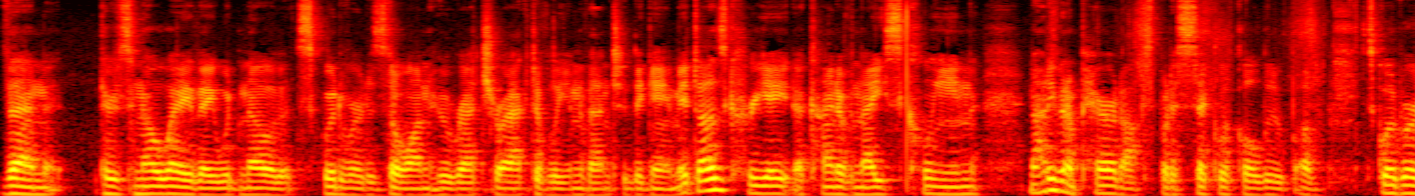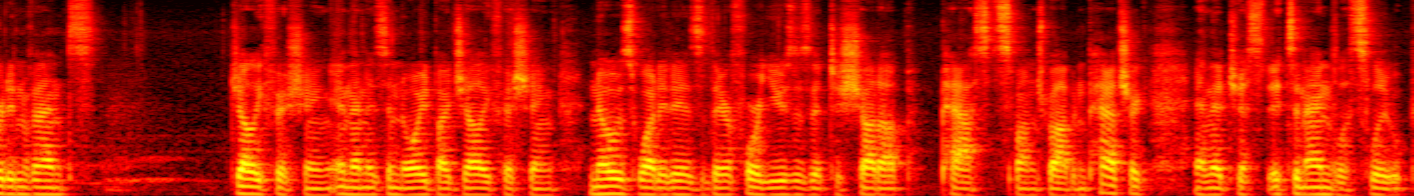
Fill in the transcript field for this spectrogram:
then there's no way they would know that Squidward is the one who retroactively invented the game. It does create a kind of nice, clean, not even a paradox, but a cyclical loop of Squidward invents jellyfishing and then is annoyed by jellyfishing, knows what it is, therefore uses it to shut up past SpongeBob and Patrick, and it just it's an endless loop.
